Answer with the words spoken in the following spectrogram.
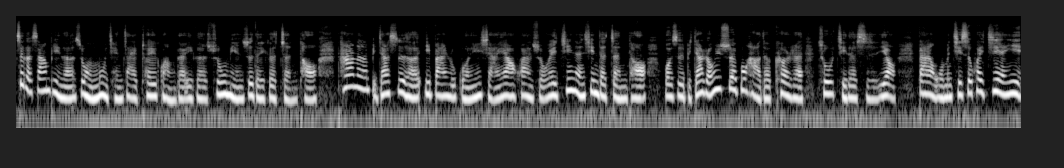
这个商品呢，是我们目前在推广的一个舒眠式的一个枕头，它呢比较适合一般如果你想要换所谓机能性的枕头，或是比较容易睡不好的客人初期的使用。但我们其实会建议，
